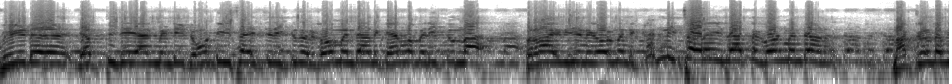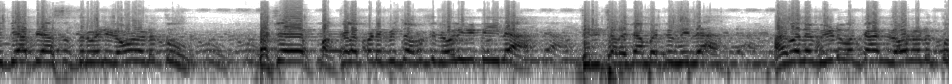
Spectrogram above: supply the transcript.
വീട് ജപ്തി ചെയ്യാൻ വേണ്ടി നോട്ടീസ് അയച്ചിരിക്കുന്ന ഒരു ഗവൺമെന്റാണ് കേരളം ഭരിക്കുന്ന പിണറായി വിജയൻ ഗവൺമെന്റ് കണ്ണിച്ചാറയില്ലാത്ത ഗവൺമെന്റാണ് മക്കളുടെ വിദ്യാഭ്യാസത്തിന് വേണ്ടി ലോൺ എടുത്തു. പക്ഷേ മക്കളെ പഠിപ്പിച്ച് അവർക്ക് ജോലി കിട്ടിയില്ല. തിരിച്ചടയ്ക്കാൻ പറ്റുന്നില്ല. അതുപോലെ വീട് വെക്കാൻ ലോൺ എടുത്തു.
